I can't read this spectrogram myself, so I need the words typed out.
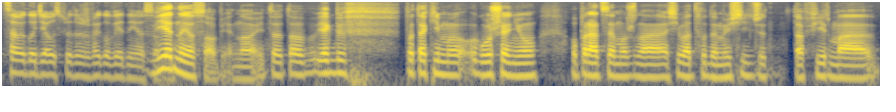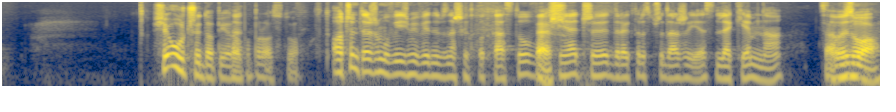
całego działu sprzedażowego w jednej W osobie. jednej osobie, no i to, to jakby w, po takim ogłoszeniu o pracę można się łatwo domyślić, że ta firma się uczy dopiero Tak. po prostu. O czym też mówiliśmy w jednym z naszych podcastów, Też. właśnie, czy dyrektor sprzedaży jest lekiem na... Całe, Całe zło. zło.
